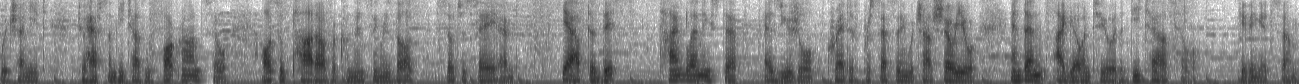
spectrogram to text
which I need to have some details in the foreground. So also part of a convincing result, so to say. And yeah, after this time blending step, as usual, creative processing, which I'll show you. And then I go into the details, so giving it some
